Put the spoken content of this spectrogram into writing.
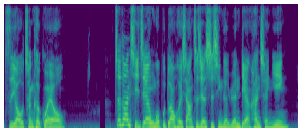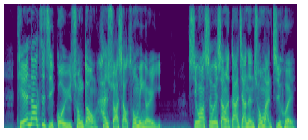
自由诚可贵哦。这段期间，我不断回想这件事情的原点和成因，体验到自己过于冲动和耍小聪明而已。希望社会上的大家能充满智慧。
